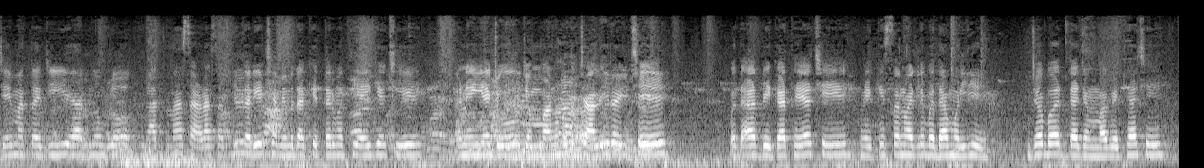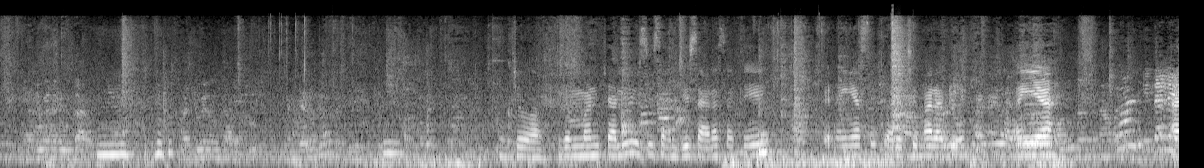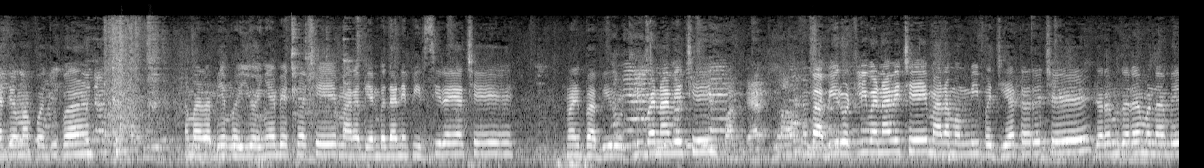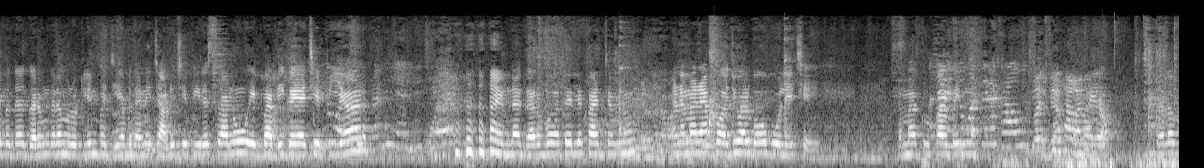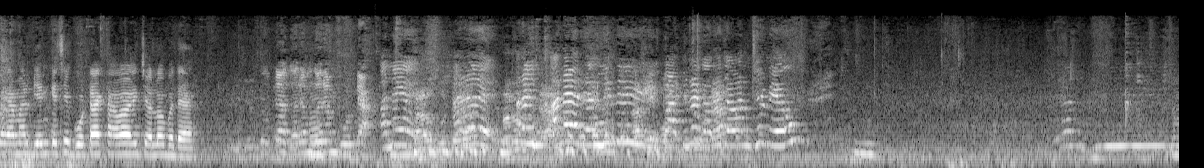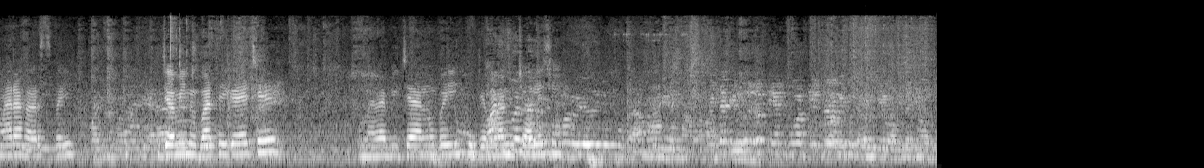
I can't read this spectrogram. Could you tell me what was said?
જય માતાજી, આજનો બ્લોગ રાતના સાડા સાતથી કરીએ છીએ. અમે બધા ખેતરમાંથી આવી ગયા છીએ અને અહીંયા જો જમવાનું બધું ચાલી રહ્યું છે. બધા ભેગા થયા છે વેકેશન એટલે બધા મળીએ. જો બધા જમવા બેઠ્યા છે. જો જમવાનું ચાલી રહ્યું છે સાંજે સાડા સાતે. અને અહીંયા શું કરે છે મારા બેન અહીંયા આજે અમારા પજુભાઈ અમારા બે ભાઈઓ અહીંયા બેઠા છે મારા બેન બધાને પીરસી રહ્યા છે મારી ભાભી રોટલી બનાવે છે ભાભી રોટલી બનાવે છે મારા મમ્મી ભજીયા તરે છે ગરમ ગરમ અને અમે બધા ગરમ ગરમ રોટલી ને ભજીયા બધાને ચાલુ છે પીરસવાનું. એક ભાભી ગયા છે પિયર એમના ઘર બહુ હતો એટલે પાંચમનું. અને અમારા પજુવાળ બહુ બોલે છે. તમારા કૃપાલભાઈ ચલો બધા અમારી બેન કે છે ગોટા ખાવા હોય, ચલો બધા. ગોટા ગરમ ગરમ ગોટા. અને અને અને રેલીથી ઘરે જવાનું છે મેવું અમારા હર્ષભાઈ જમીન ઊભા થઈ ગયા છે. અમારા બીજા અનુભાઈ જમવાનું ચાલે છે.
